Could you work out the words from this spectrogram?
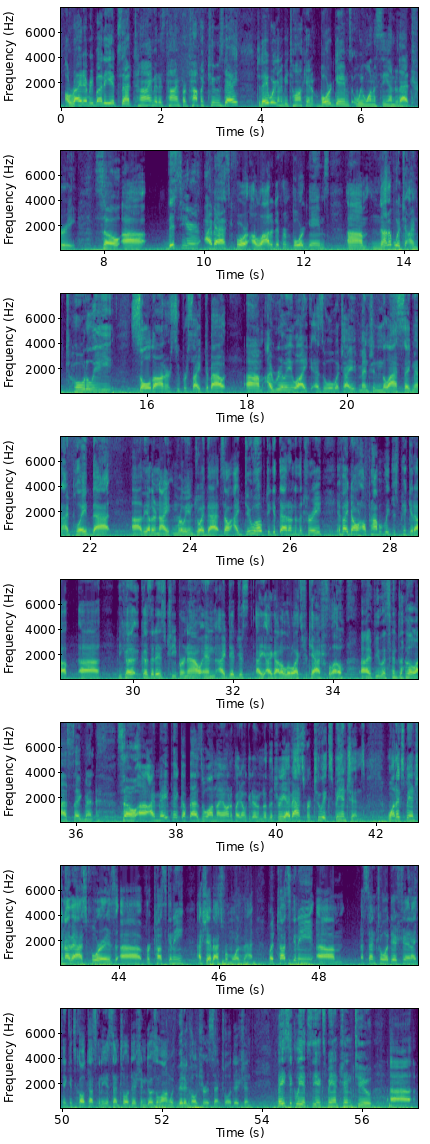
All right, everybody, it's that time. It is time for Topic Tuesday. Today, we're going to be talking board games we want to see under that tree. So, uh, this year, I've asked for a lot of different board games um, none of which I'm totally sold on or super psyched about. Um, I really like Azul, which I mentioned in the last segment. I played that uh, the other night and really enjoyed that. So I do hope to get that under the tree. If I don't, I'll probably just pick it up uh, because because it is cheaper now, and I did just I, I got a little extra cash flow. Uh, if you listen to the last segment. So uh, I may pick up Azul on my own if I don't get it under the tree. I've asked for two expansions. One expansion I've asked for is uh, for Tuscany. Actually, I've asked for more than that. But Tuscany um, Essential Edition, I think it's called Tuscany Essential Edition, goes along with Viticulture Essential Edition. Basically, it's the expansion to uh,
